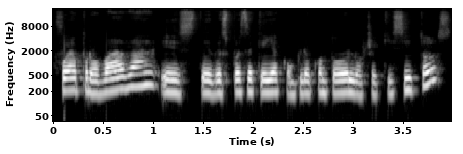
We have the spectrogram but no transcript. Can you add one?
fue aprobada este, después de que ella cumplió con todos los requisitos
